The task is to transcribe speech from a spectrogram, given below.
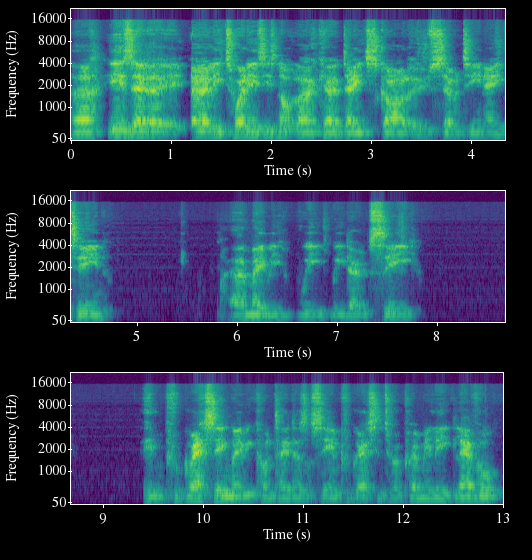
Uh, he's uh, early 20s. He's not like uh, Dane Scarlett, who's 17, 18. Uh, maybe we, we don't see him progressing. Maybe Conte doesn't see him progressing to a Premier League level.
